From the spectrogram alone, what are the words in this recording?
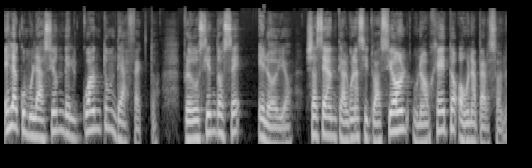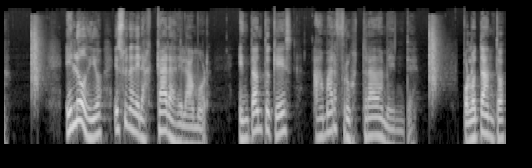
es la acumulación del quantum de afecto, produciéndose el odio, ya sea ante alguna situación, un objeto o una persona. El odio es una de las caras del amor, en tanto que es amar frustradamente. Por lo tanto,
